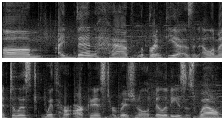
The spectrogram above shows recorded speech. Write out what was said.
Um, I then have Labyrinthia as an elementalist with her Arcanist original abilities as well.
